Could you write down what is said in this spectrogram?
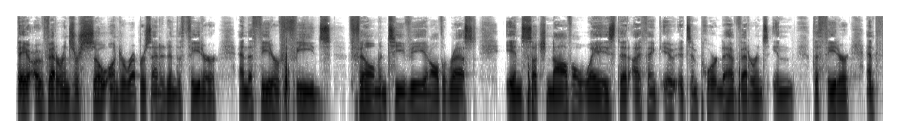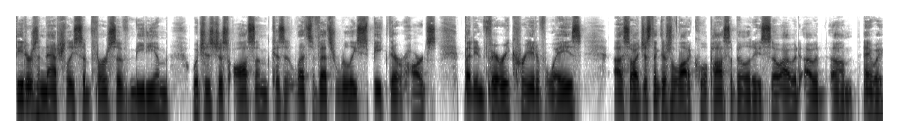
they are veterans are so underrepresented in the theater, and the theater feeds film and TV and all the rest in such novel ways that I think it, it's important to have veterans in the theater. And theater is a naturally subversive medium, which is just awesome because it lets vets really speak their hearts, but in very creative ways. Uh, so I just think there's a lot of cool possibilities. So I would, I would, um, anyway,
